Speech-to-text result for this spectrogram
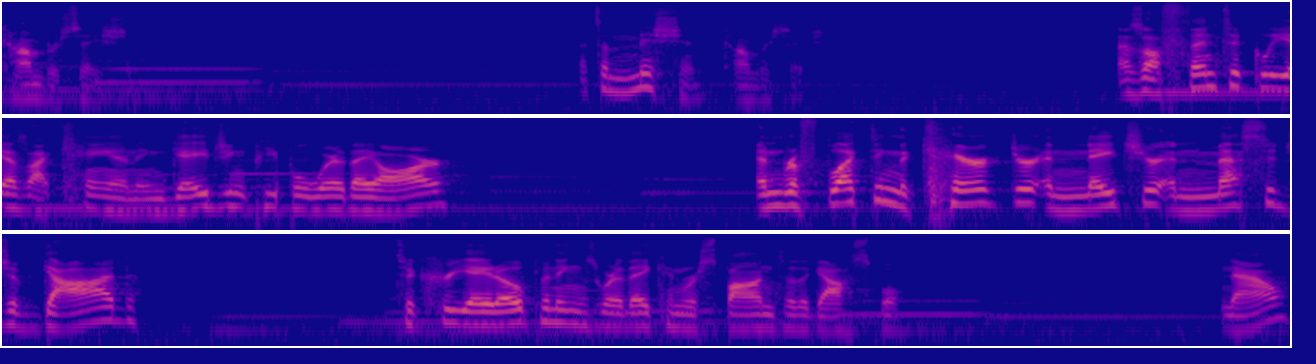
conversation. That's a mission conversation. As authentically as I can, engaging people where they are and reflecting the character and nature and message of God to create openings where they can respond to the gospel. Now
